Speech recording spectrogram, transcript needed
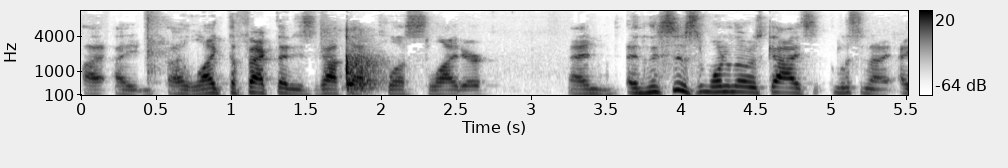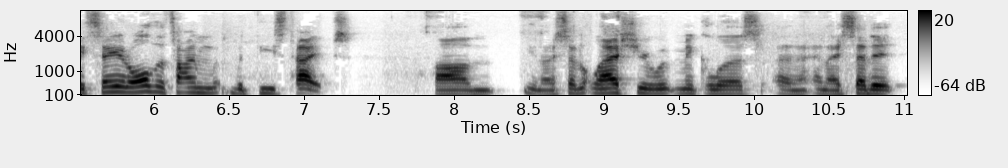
I, I, I like the fact that he's got that plus slider, and and this is one of those guys. Listen, I, I say it all the time with, with these types. Um, you know, I said it last year with Mikolas, and, and I said it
